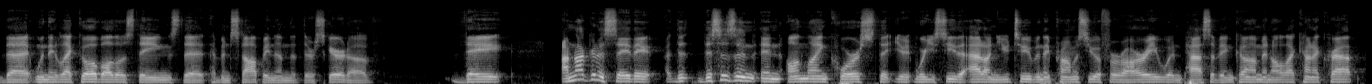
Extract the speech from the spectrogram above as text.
that when they let go of all those things that have been stopping them that they're scared of, they I'm not going to say they this isn't an online course that you where you see the ad on YouTube and they promise you a Ferrari when passive income and all that kind of crap.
